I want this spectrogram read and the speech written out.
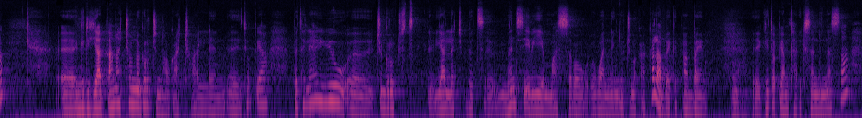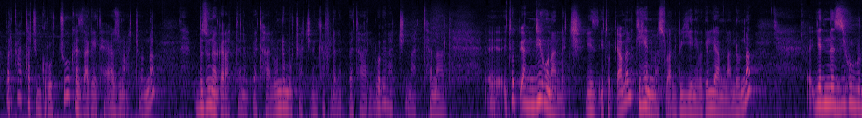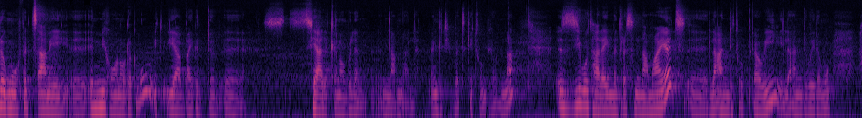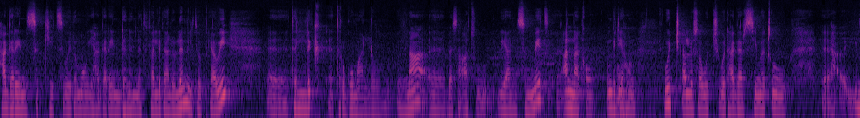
እንግዲህ ያጣናቸውን ነገሮች እናውቃቸዋለን። ኢትዮጵያ በተለያዩ ችግሮች ውስጥ ያለችበት መንስኤ ብዬ የማስበው ዋነኞቹ መካከል አባይ ነው። ከኢትዮጵያም ታሪክ ስንነሳ በርካታ ችግሮቹ ከዛ ጋር የተያያዙ ናቸው እና ብዙ ነገር አተንበታል። ወንድሞቻችንን ከፍለንበታል። ወገናችንን አተናል። ኢትዮጵያ እንዲህ ሆናለች። የኢትዮጵያ መልክ ይሄን መስሏል ብዬ እኔ በግሌ ያምናለሁ እና የነዚህ ሁሉ ደግሞ ፍጻሜ የሚሆነው ደግሞ የአባይ ግድብ ሲያልቅ ነው ብለን እናምናለን። እንግዲህ በጥቂቱም ቢሆን እና እዚህ ቦታ ላይ መድረስና ማየት ለአንድ ኢትዮጵያዊ ለአንድ ወይ ደግሞ ሀገሬን ስኬት ወይ ደግሞ የሀገሬን ደህንነት እፈልጋለሁ ለሚል ኢትዮጵያዊ ትልቅ ትርጉም አለው እና በሰዓቱ ያን ስሜት አናቀውም። እንግዲህ አሁን ውጭ ያሉ ሰዎች ወደ ሀገር ሲመጡ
